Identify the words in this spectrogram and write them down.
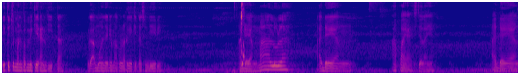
Itu cuman pemikiran kita. Nggak mau nerima keluarga kita sendiri. Ada yang malu lah ada yang apa ya istilahnya? Ada yang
